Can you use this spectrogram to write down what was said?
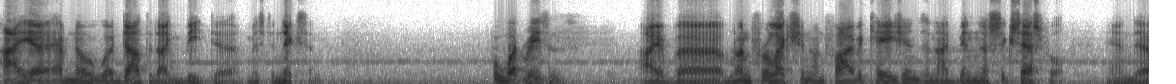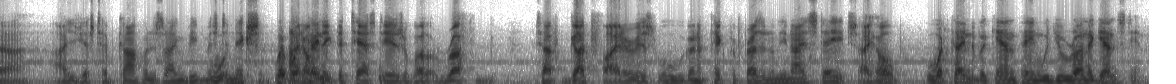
I uh, have no uh, doubt that I can beat uh, Mr. Nixon. For what reasons? I have uh, run for election on five occasions, and I've been uh, successful. And uh, I just have confidence that I can beat Mr. Nixon. what- what I don't think the test is, well, a rough, tough gut fighter is who we're going to pick for president of the United States, I hope. What kind of a campaign would you run against him?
